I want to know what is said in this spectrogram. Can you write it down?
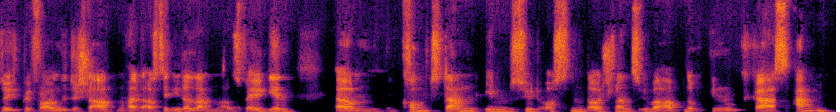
durch befreundete Staaten, halt aus den Niederlanden, aus Belgien, ähm, kommt dann im Südosten Deutschlands überhaupt noch genug Gas an,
